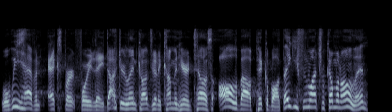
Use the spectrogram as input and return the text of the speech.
Well, we have an expert for you today. Dr. Lynn Cobb is going to come in here and tell us all about pickleball. Thank you so much for coming on, Lynn.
